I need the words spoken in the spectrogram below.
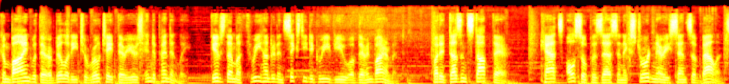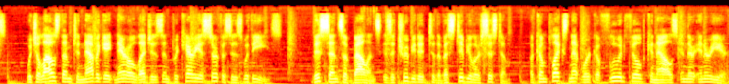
combined with their ability to rotate their ears independently, gives them a 360-degree view of their environment. But it doesn't stop there. Cats also possess an extraordinary sense of balance, which allows them to navigate narrow ledges and precarious surfaces with ease. This sense of balance is attributed to the vestibular system, a complex network of fluid-filled canals in their inner ear.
